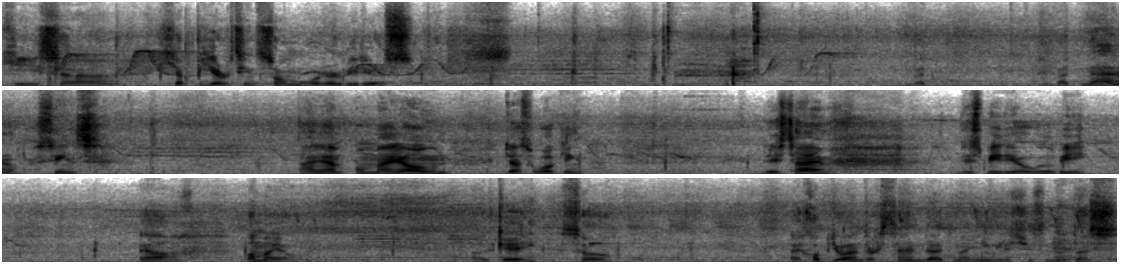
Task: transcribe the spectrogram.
He's uh, he appears in some other videos. But but now, since I am on my own, just walking, this time this video will be uh, on my own. Okay, so I hope you understand that my English is not as,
